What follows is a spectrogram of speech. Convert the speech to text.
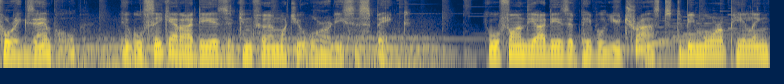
For example, it will seek out ideas that confirm what you already suspect. It will find the ideas of people you trust to be more appealing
